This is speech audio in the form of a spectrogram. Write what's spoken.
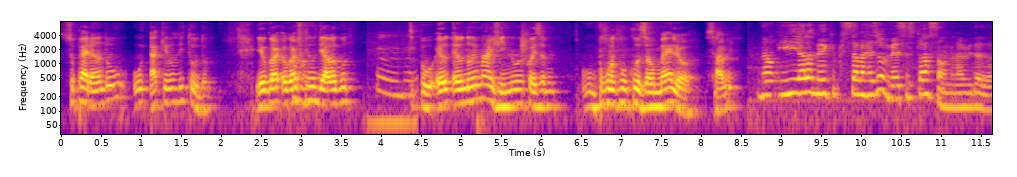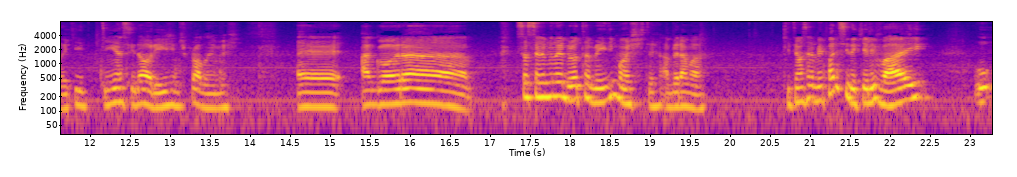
superando o- aquilo de tudo. E eu, eu gosto que no diálogo Uhum. Tipo, eu, eu não imagino uma coisa, uma conclusão melhor, sabe? Não, e ela meio que precisava resolver essa situação né, na vida dela, que tinha sido a origem dos problemas. É, agora, essa cena me lembrou também de Manchester, a beira-mar. Que tem uma cena bem parecida, que ele vai. O,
